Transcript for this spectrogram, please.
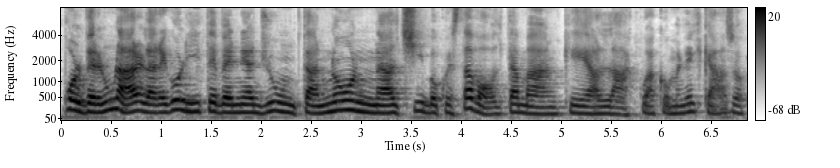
polvere lunare, la regolite, venne aggiunta non al cibo questa volta, ma anche all'acqua, come nel caso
